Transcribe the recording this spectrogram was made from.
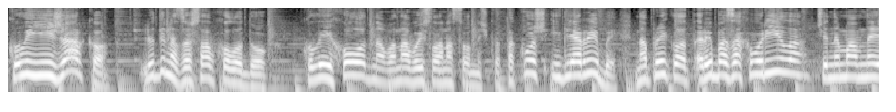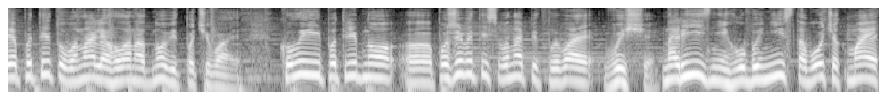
коли їй жарко, людина зайшла в холодок. Коли холодно, вона вийшла на сонечко. Також і для риби. Наприклад, риба захворіла чи нема в неї апетиту, вона лягла на дно, відпочиває. Коли їй потрібно е, поживитись, вона підпливає вище. На різній глибині ставочок має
